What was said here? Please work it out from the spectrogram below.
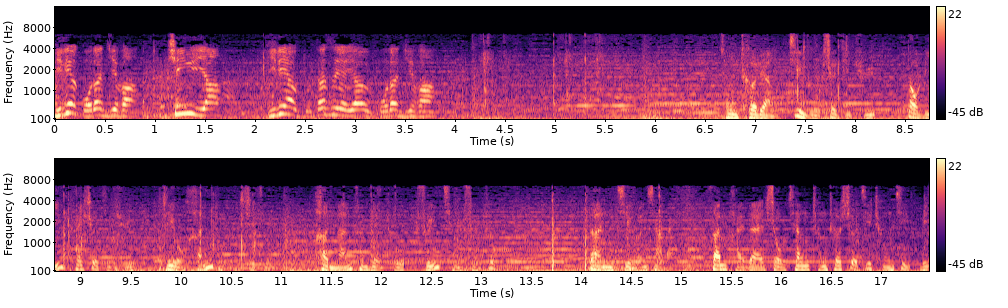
一定要果断激发，轻预压，一定要，但是也要果断激发。从车辆进入射击区到离开射击区，只有很短的时间，很难分辨出谁强谁弱。但几轮下来，三排的手枪乘车射击成绩领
